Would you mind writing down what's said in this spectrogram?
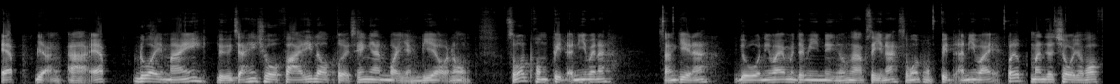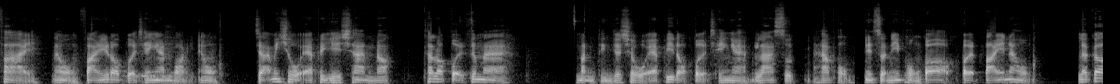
แอปอย่างอ่าแอปด้วยไหมหรือจะให้โชว์ไฟล์ที่เราเปิดใช้งานบ่อยอย่างเดียวนะผมสมมติผมปิดอันนี้ไว้นะ สังเกตนะ ดูอันนี้ไว้มันจะมี1นึ่งสองสามสี่นะ สมมติผมปิดอันนี้ไว้ปุ๊บมันจะโชว์เฉพาะไฟล์นะผมไฟล์ที่เราเปิดใช้งานบ่อยนะผมจะไม่โชว์แอปพลิเคชันเนาะถ้าเราเปิดขึ้นมามันถึงจะโชว์แอปที่เราเปิดใช้งานล่าสุดนะครับผมในส่วนนี้ผมก็เปิดไปนะผมแล้วก็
